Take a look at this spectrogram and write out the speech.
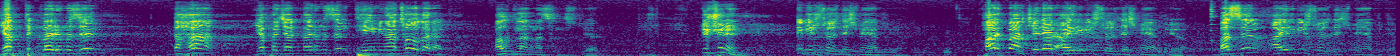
Yaptıklarımızın daha yapacaklarımızın teminatı olarak algılanmasını istiyorum. Düşünün bir sözleşme yapıyor. Park bahçeler ayrı bir sözleşme yapıyor. Basın ayrı bir sözleşme yapıyor.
